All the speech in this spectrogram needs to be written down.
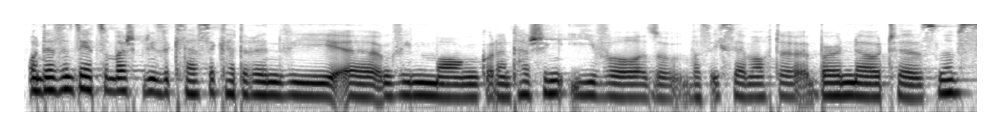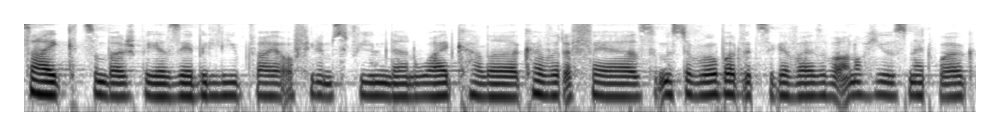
Und da sind ja zum Beispiel diese Klassiker drin, wie äh, irgendwie ein Monk oder ein Touching Evil, also was ich sehr mochte, Burn Notice, ne? Psych zum Beispiel ja sehr beliebt, war ja auch viel im Stream dann, White Color, Covered Affairs, Mr. Robot witzigerweise war auch noch US Network,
